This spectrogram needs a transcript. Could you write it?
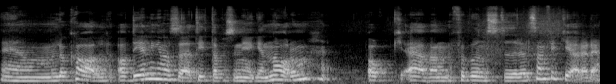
eh, lokalavdelningarna så titta på sin egen norm och även förbundsstyrelsen fick göra det.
